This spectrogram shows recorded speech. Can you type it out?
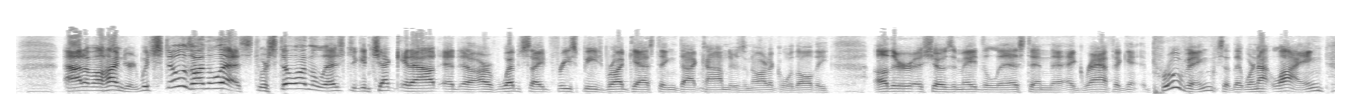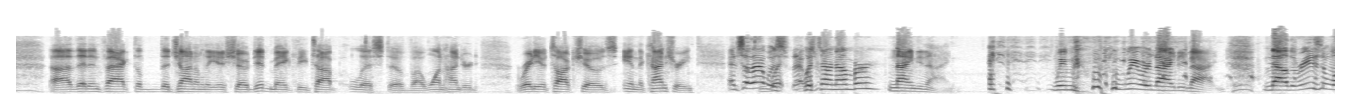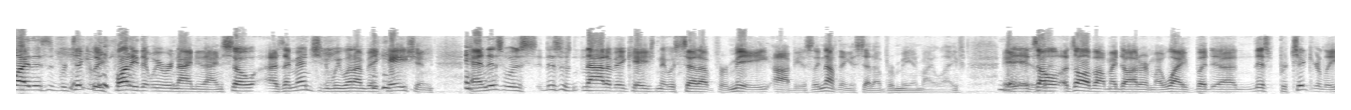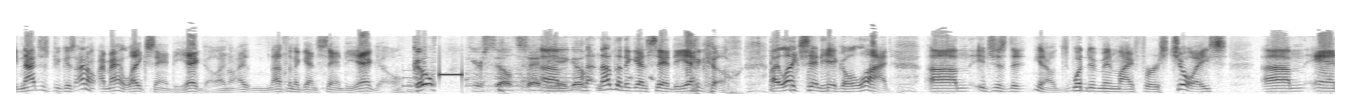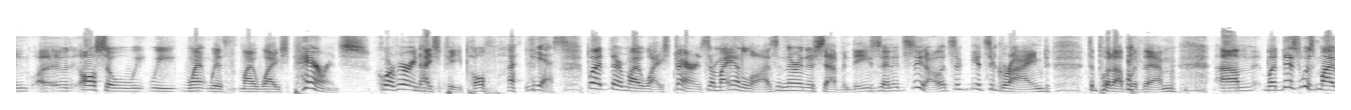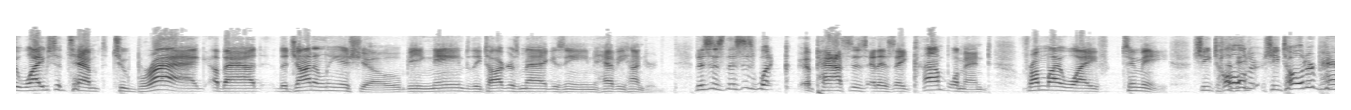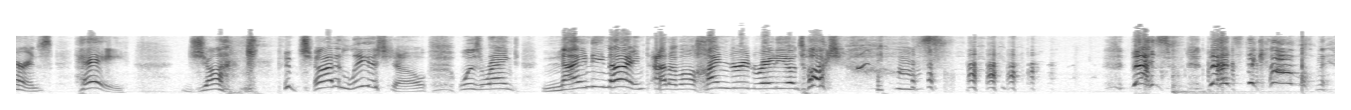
out of 100, which still is on the list. We're still on the list. You can check it out at uh, our website, freespeechbroadcasting.com. There's an article with all the other shows that made the list and a graphic proving, so that we're not lying, uh, that in fact the, the John and Leah show did make the top list of uh, 100 radio talk shows in the country. And so that was What- that what's was our number? 99. we we were 99. Now the reason why this is particularly funny that we were 99. So as I mentioned, we went on vacation, and this was this was not a vacation that was set up for me. Obviously, nothing is set up for me in my life. It- It's all it's all about my daughter and my wife. But uh, this particularly, not just because I don't. I mean, I like San Diego. I don't. I, nothing against San Diego. Go f- yourself, San Um, Diego. n- nothing against San Diego. I like San Diego a lot. Um, it's just that you know it wouldn't have been my first choice. Um, and uh, also, we, we went with my wife's parents, who are very nice people. But, Yes. But they're my wife's parents. They're my in-laws, and they're in their 70s, and it's you know it's a it's a grind to put up with them. um, but this was my wife's attempt to brag about the John and Leah show being named the Talkers Magazine Heavy Hundred. This is this is what uh, passes as a compliment from my wife to me. She told Okay. her she told her parents, "Hey, John." The John and Leah show was ranked 99th out of 100 radio talk shows. that's that's the compliment.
